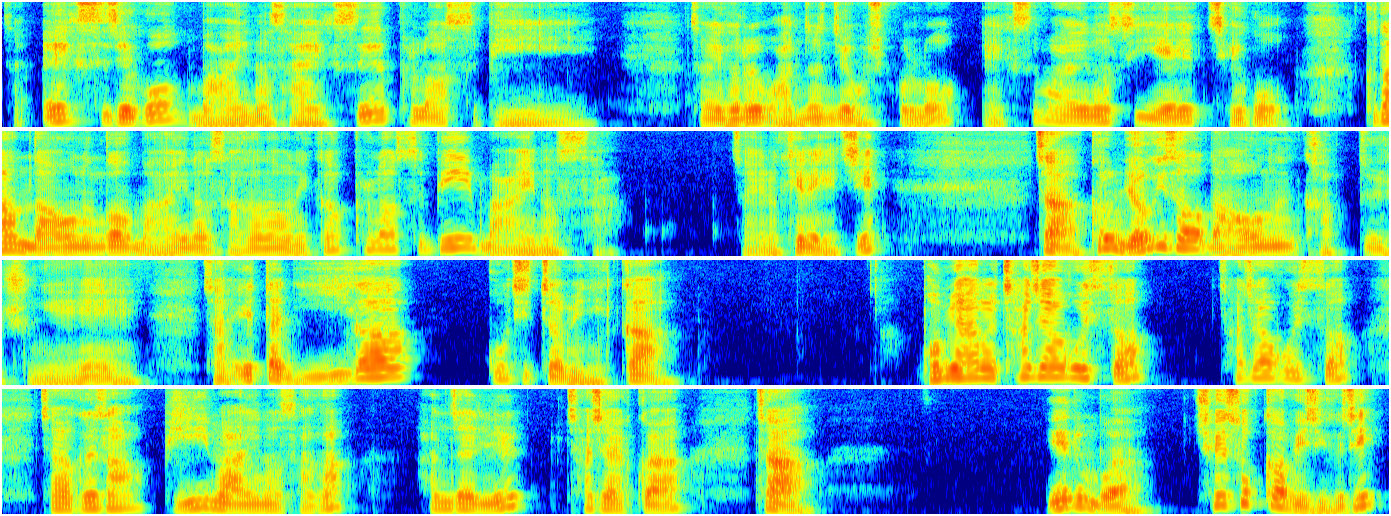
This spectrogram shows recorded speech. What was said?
자, x제곱 마이너스 4x 플러스 b. 자, 이거를 완전 제곱식 걸로 x 마이너스 2의 제곱. 그 다음 나오는 거 마이너스 4가 나오니까 플러스 b 마이너스 4. 자, 이렇게 되겠지? 자, 그럼 여기서 나오는 값들 중에 자, 일단 2가 꼭지점이니까 범위 하나를 차지하고 있어. 차지하고 있어. 자, 그래서 b 마이너스 4가 한 자리를 차지할 거야. 자, 얘는 뭐야? 최소값이지, 그지?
